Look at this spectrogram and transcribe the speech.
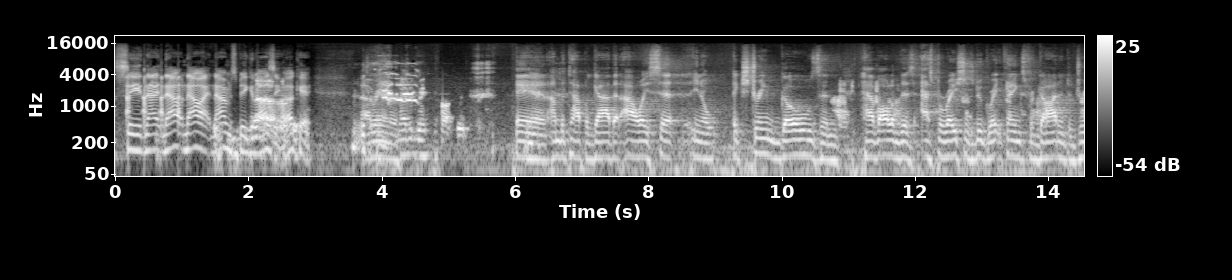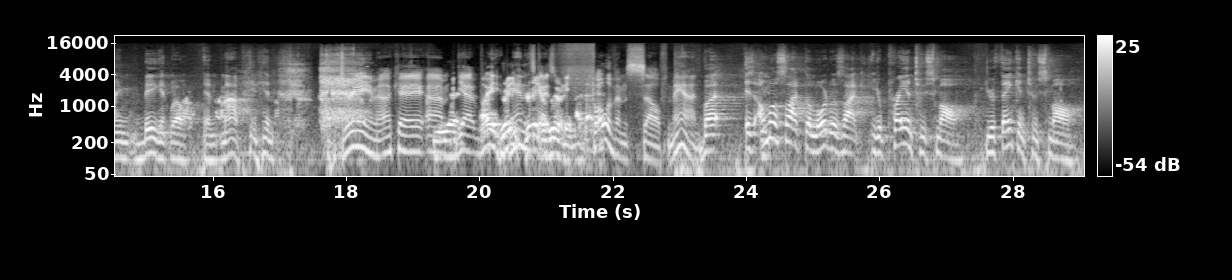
See now, now, now, I, now I'm speaking No. Aussie. Okay. dreamer. Never drink Foster's. And I'm the type of guy that I always set, you know, extreme goals and have all of this aspirations to do great things for God and to dream big. And well, in my opinion, Dream. Okay. Um, Yeah. yeah. Oh, Boy, Dream- man, this guy's we already full of himself, man. But it's almost like the Lord was like, You're praying too small. You're thinking too small.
